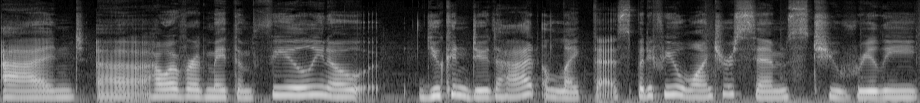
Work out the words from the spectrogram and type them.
and uh, however it made them feel, you know, you can do that like this. But if you want your Sims to really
